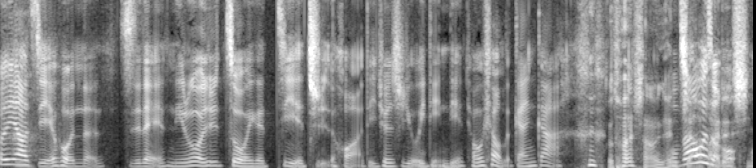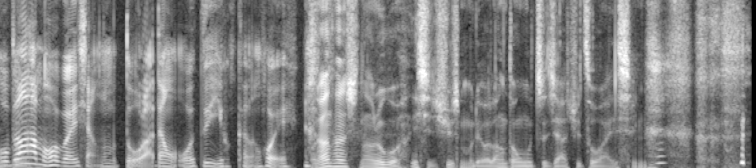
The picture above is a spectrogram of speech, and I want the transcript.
或者要结婚的之类。你如果去做一个戒指的话，的确是有一点点小小的尴尬。我突然想到一个，我不知道为什么，我不知道他们会不会想那么多啦，但我我自己可能会。我刚突然想到，如果一起去什么流浪动物之家去做爱心。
